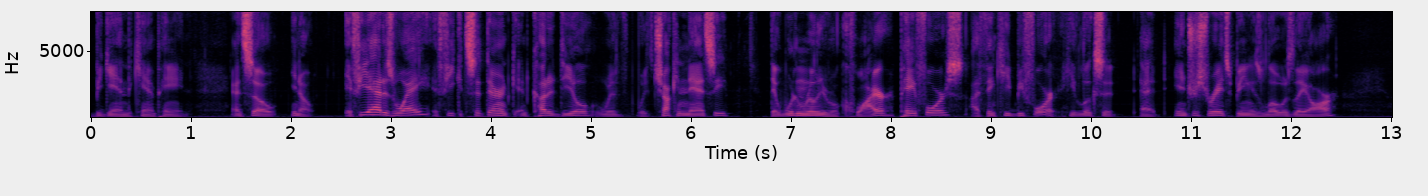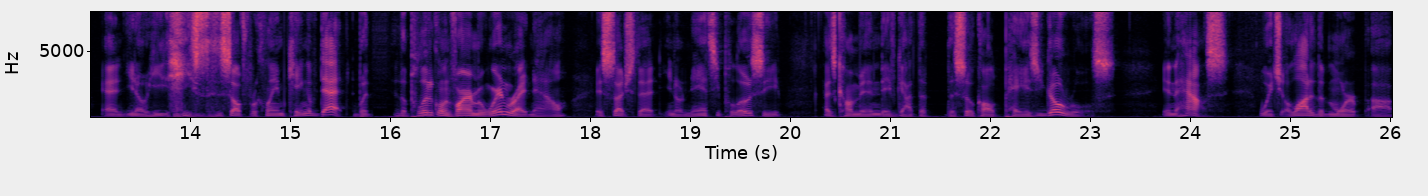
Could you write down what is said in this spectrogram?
began the campaign. And so, you know, if he had his way, if he could sit there and, and cut a deal with, with Chuck and Nancy that wouldn't really require pay fors, I think he'd be for it. He looks at, at interest rates being as low as they are. And, you know, he, he's the self proclaimed king of debt. But the political environment we're in right now is such that, you know, Nancy Pelosi has come in. They've got the, the so called pay as you go rules in the House, which a lot of the more uh,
